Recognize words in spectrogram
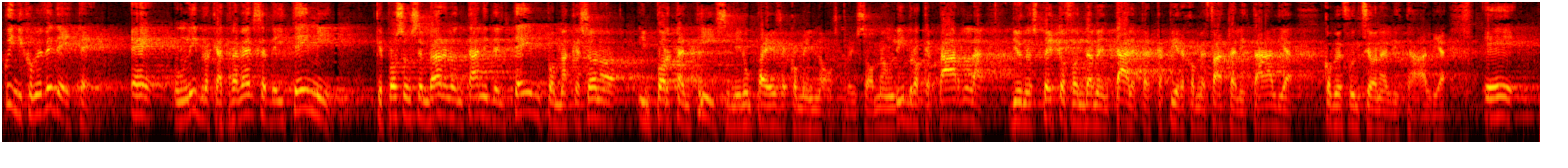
Quindi come vedete è un libro che attraversa dei temi che possono sembrare lontani del tempo, ma che sono importantissimi in un paese come il nostro, insomma, è un libro che parla di un aspetto fondamentale per capire come è fatta l'Italia, come funziona l'Italia. E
